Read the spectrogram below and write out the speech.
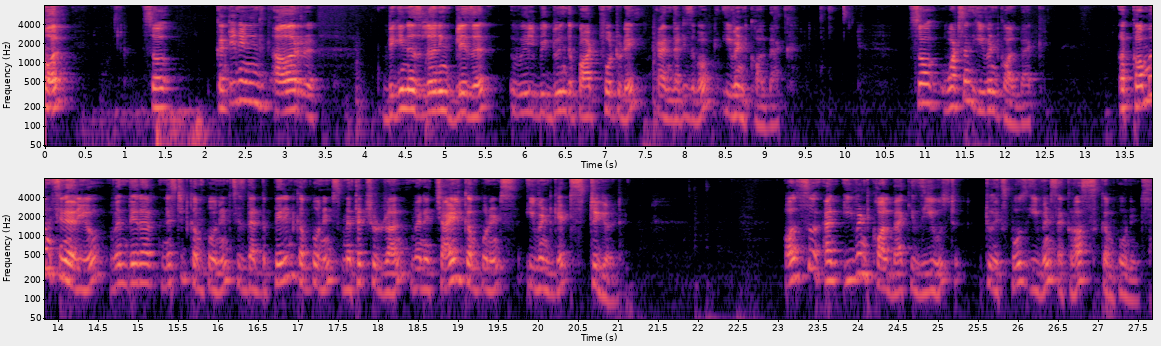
all. So, continuing our beginners learning Blazor, we will be doing the part 4 today and that is about event callback. So, what's an event callback? A common scenario when there are nested components is that the parent component's method should run when a child component's event gets triggered. Also, an event callback is used to expose events across components.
